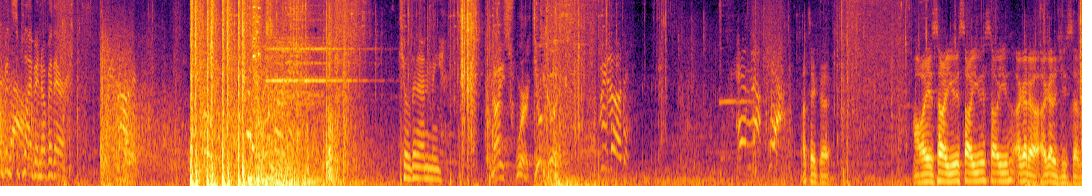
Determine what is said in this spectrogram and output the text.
Open supply bin over there. Killed an enemy. Nice work. You're good. Reloading. Hemlock here. I'll take that. Oh, it's all you. It's all you. It's all you. I got a. I got a G7.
